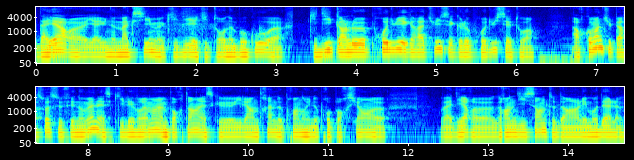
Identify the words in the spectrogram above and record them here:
D'ailleurs, il y a une maxime qui dit, et qui tourne beaucoup, qui dit quand le produit est gratuit, c'est que le produit c'est toi. Alors comment tu perçois ce phénomène? Est-ce qu'il est vraiment important? Est-ce qu'il est en train de prendre une proportion, on va dire, grandissante dans les modèles?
